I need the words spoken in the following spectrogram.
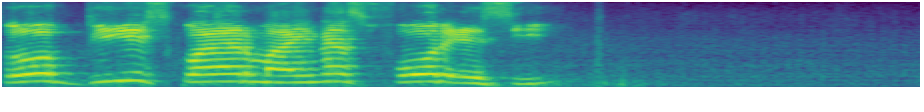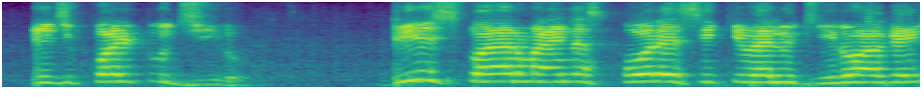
so b square minus four a c is equal to zero b square minus four a c की वैल्यू जीरो आ गई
